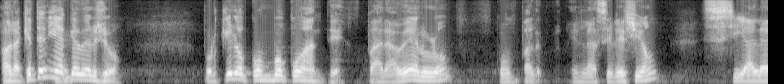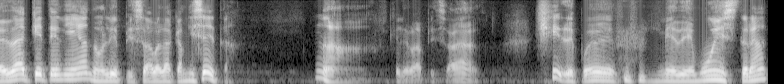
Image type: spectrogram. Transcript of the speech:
Ahora, ¿qué tenía que ver yo? ¿Por qué lo convoco antes? Para verlo en la selección, si a la edad que tenía no le pesaba la camiseta. No, le va a pesar. Y después me demuestra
